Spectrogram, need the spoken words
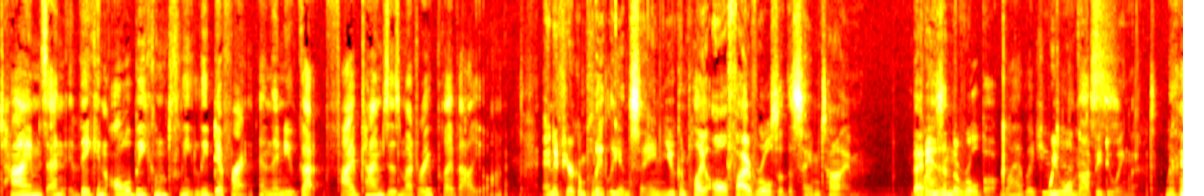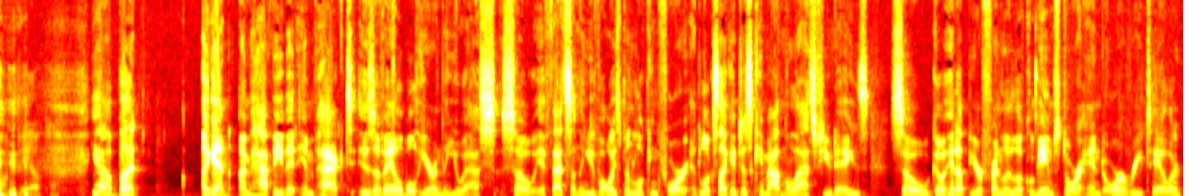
times and they can all be completely different and Mm-hmm. then you've got five times as much replay value on it And if you're completely insane, you can play all five rules at the same time. That is Why- in the rule book. why would you We do will not be doing that. we won't be okay Yeah, but again, I'm happy that Impact is available here in the US. So if that's something you've always been looking for, it looks like it just came out in the last few days. So go hit up your friendly local game store and or retailer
